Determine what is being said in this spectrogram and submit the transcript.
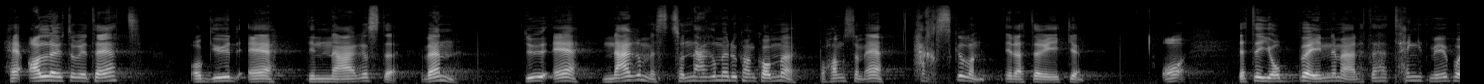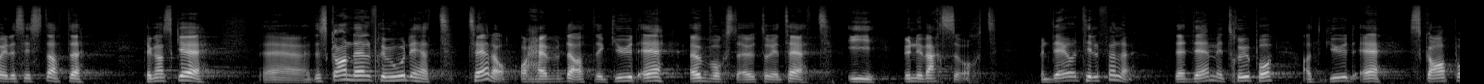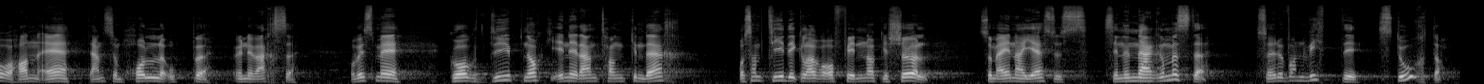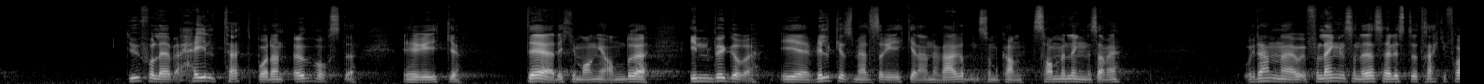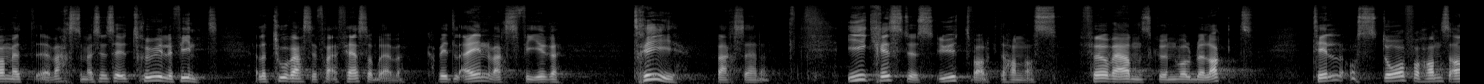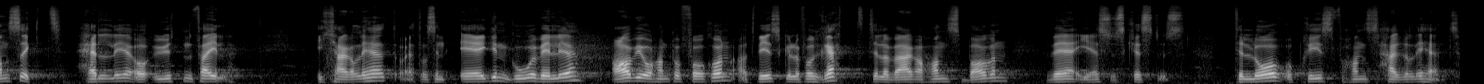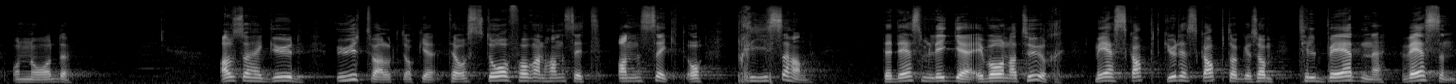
har all autoritet, og Gud er din næreste venn? Du er nærmest, så nærme du kan komme på Han som er herskeren i dette riket. Og dette jobber inni meg. Dette har jeg tenkt mye på i det siste. at det, det er ganske eh, det skal en del frimodighet til da, å hevde at Gud er øverste autoritet i universet vårt. Men det er jo tilfellet. Det er det vi tror på, at Gud er skaper, og han er den som holder oppe universet. Og Hvis vi går dypt nok inn i den tanken der, og samtidig klarer å finne oss sjøl som en av Jesus sine nærmeste, så er det vanvittig stort. da. Du får leve helt tett på den øverste i riket. Det er det ikke mange andre innbyggere i hvilket som helst rike i denne verden som kan sammenligne seg med. Og I den eh, forlengelsen av det så har jeg lyst til å trekke fram et eh, vers som jeg synes er utrolig fint. Eller to vers fra Efeserbrevet, kapittel 1, vers 4. Tre vers er det. I Kristus utvalgte han oss før verdens grunnvoll ble lagt, til å stå for Hans ansikt, hellige og uten feil. I kjærlighet og etter sin egen gode vilje avgjorde han på forhånd at vi skulle få rett til å være hans barn ved Jesus Kristus, til lov og pris for hans herlighet og nåde. Altså har Gud utvalgt dere til å stå foran hans ansikt og prise han. Det er det som ligger i vår natur. Vi er skapt, Gud har skapt dere som tilbedende vesen.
